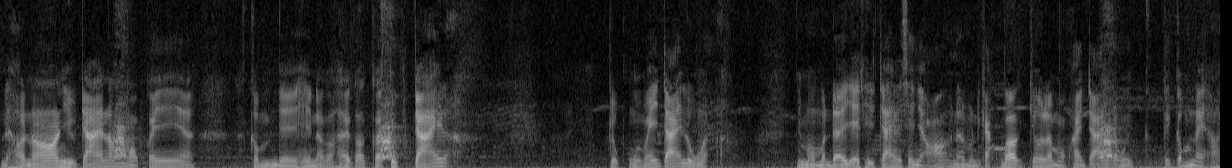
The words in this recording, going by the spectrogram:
để hồi nó nhiều trái lắm một cái cụm gì thì nó có thể có cả chục trái đó chục mười mấy trái luôn á. Nhưng mà mình để vậy thì trái nó sẽ nhỏ nên mình cắt bớt chừa là một hai trái trong cái, cái cụm này thôi.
